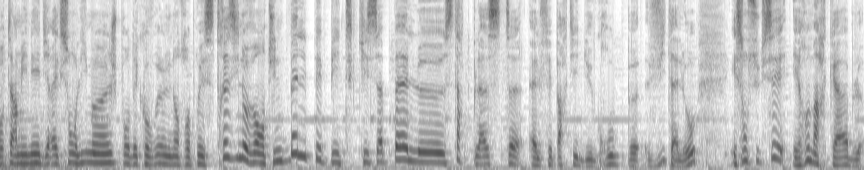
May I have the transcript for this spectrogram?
Pour terminer, direction Limoges pour découvrir une entreprise très innovante, une belle pépite qui s'appelle Startplast. Elle fait partie du groupe Vitalo et son succès est remarquable.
